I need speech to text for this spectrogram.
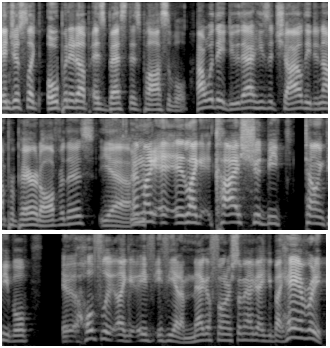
and just like open it up as best as possible. How would they do that? He's a child. He did not prepare at all for this. Yeah. And like, it, it- like Kai should be telling people. uh, Hopefully, like if, if he had a megaphone or something like that, he'd be like, "Hey, everybody,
